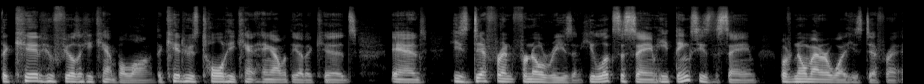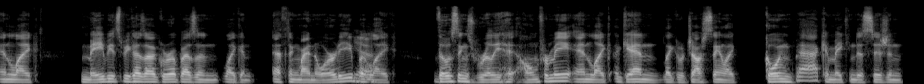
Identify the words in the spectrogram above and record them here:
the kid who feels like he can't belong, the kid who's told he can't hang out with the other kids, and he's different for no reason. He looks the same, he thinks he's the same, but no matter what, he's different. And like maybe it's because I grew up as an like an ethnic minority, but like those things really hit home for me. And like again, like what Josh was saying, like going back and making decision.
